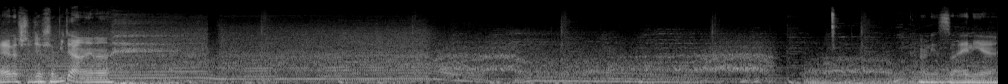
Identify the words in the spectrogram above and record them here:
Ja, da steht ja schon wieder einer. Sein hier.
